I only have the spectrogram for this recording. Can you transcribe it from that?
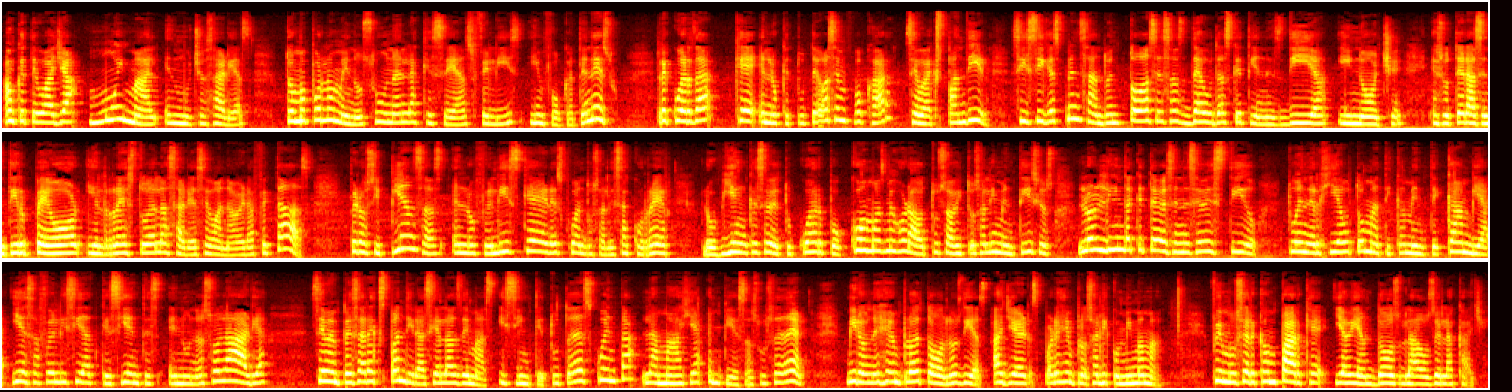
Aunque te vaya muy mal en muchas áreas, toma por lo menos una en la que seas feliz y enfócate en eso. Recuerda que en lo que tú te vas a enfocar se va a expandir. Si sigues pensando en todas esas deudas que tienes día y noche, eso te hará sentir peor y el resto de las áreas se van a ver afectadas. Pero si piensas en lo feliz que eres cuando sales a correr, lo bien que se ve tu cuerpo, cómo has mejorado tus hábitos alimenticios, lo linda que te ves en ese vestido, tu energía automáticamente cambia y esa felicidad que sientes en una sola área se va a empezar a expandir hacia las demás y sin que tú te des cuenta, la magia empieza a suceder. Mira un ejemplo de todos los días. Ayer, por ejemplo, salí con mi mamá. Fuimos cerca a un parque y habían dos lados de la calle.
